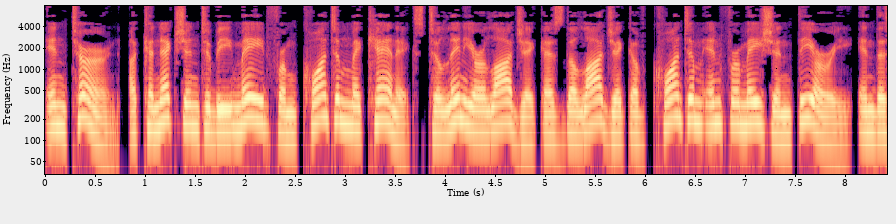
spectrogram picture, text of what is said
in turn, a connection to be made from quantum mechanics to linear logic as the logic of quantum information theory in the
